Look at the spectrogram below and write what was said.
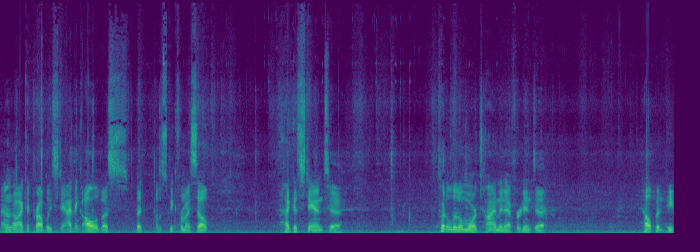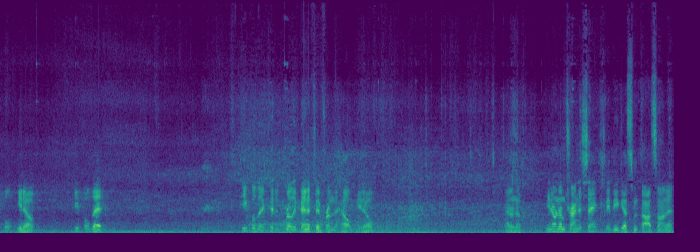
I don't know. I could probably stand. I think all of us, but I'll speak for myself. I could stand to put a little more time and effort into helping people. You know, people that people that could really benefit from the help. You know, I don't know. You know what I'm trying to say? Maybe you got some thoughts on it.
